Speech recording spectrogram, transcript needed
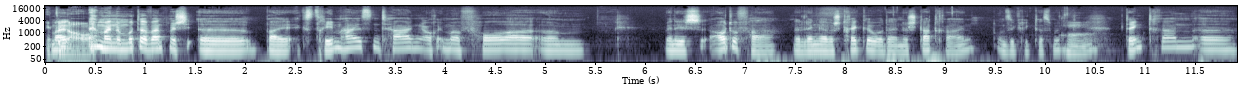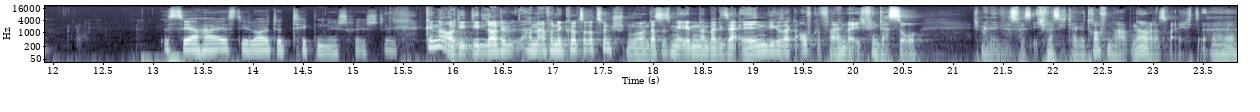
genau. Meine Mutter warnt mich äh, bei extrem heißen Tagen auch immer vor, ähm, wenn ich Auto fahre, eine längere Strecke oder in eine Stadt rein und sie kriegt das mit. Mhm. Denkt dran, äh, ist sehr heiß, die Leute ticken nicht richtig. Genau, die, die Leute haben einfach eine kürzere Zündschnur. Und das ist mir eben dann bei dieser Ellen, wie gesagt, aufgefallen, weil ich finde das so, ich meine, was weiß ich, was ich da getroffen habe, ne? aber das war echt, äh,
